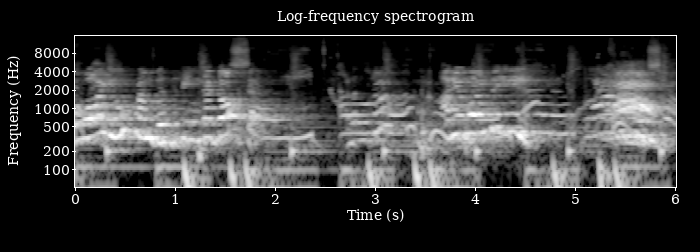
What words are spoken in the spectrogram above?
avoid you from visiting the doctor. Understood? Are you going to eat? Yes.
